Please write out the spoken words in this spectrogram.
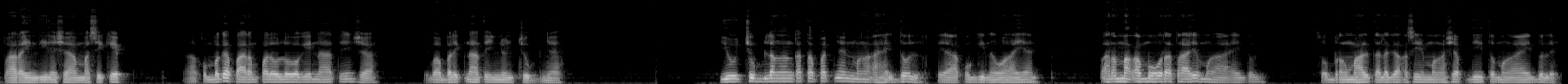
Para hindi na siya masikip. Ah, kumbaga parang paluluwagin natin siya, ibabalik natin yung tube niya. YouTube lang ang katapat niyan mga idol, kaya ako ginawa yan. Para makamura tayo mga idol. Sobrang mahal talaga kasi yung mga shop dito mga idol eh.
